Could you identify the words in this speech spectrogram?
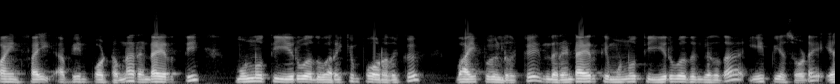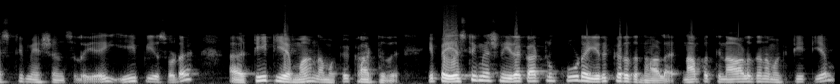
பாயிண்ட் ஃபைவ் அப்படின்னு போட்டோம்னா ரெண்டாயிரத்தி முந்நூற்றி இருபது வரைக்கும் போகிறதுக்கு வாய்ப்புகள் இருக்குது இந்த ரெண்டாயிரத்தி முந்நூற்றி இருபதுங்கிறதா இபிஎஸோட எஸ்டிமேஷன்ஸ்லேயே இபிஎஸோட டிடிஎம்மாக நமக்கு காட்டுது. இப்போ எஸ்டிமேஷன் இதை காட்டிலும் கூட இருக்கிறதுனால நாற்பத்தி நாலு தான் நமக்கு டிடிஎம்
